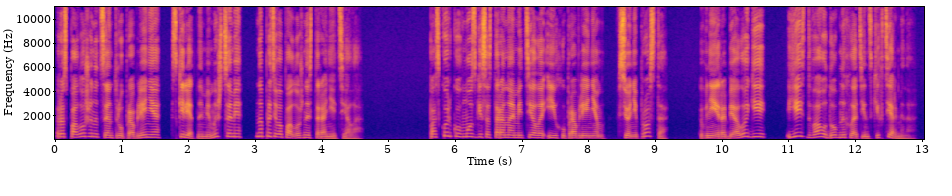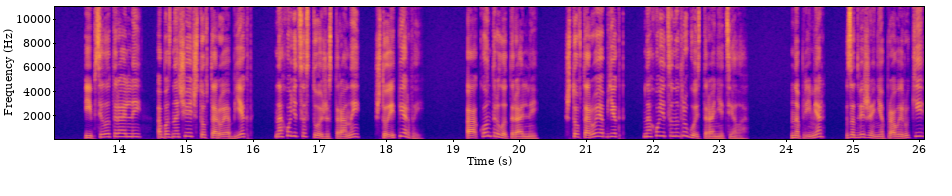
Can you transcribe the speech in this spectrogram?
расположены центры управления скелетными мышцами на противоположной стороне тела. Поскольку в мозге со сторонами тела и их управлением все непросто, в нейробиологии есть два удобных латинских термина. Ипсилатеральный обозначает, что второй объект находится с той же стороны, что и первый, а контрлатеральный, что второй объект находится на другой стороне тела. Например, за движение правой руки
